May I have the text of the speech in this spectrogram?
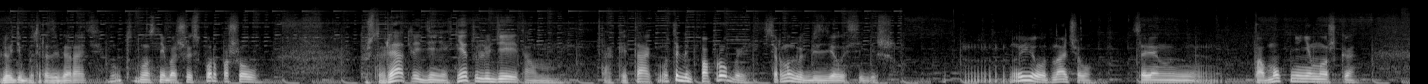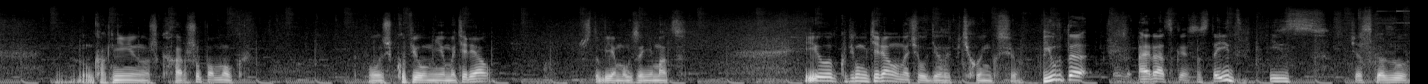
Люди будут разбирать. Ну, тут у нас небольшой спор пошел. То, что вряд ли денег нет у людей, там, так и так. Ну, ты, говорит, попробуй, все равно, говорит, без дела сидишь. Ну, и вот начал. Царин помог мне немножко. Ну, как не немножко, хорошо помог. Купил мне материал, чтобы я мог заниматься. И вот купил материал и начал делать потихоньку все. Юрта айратская состоит из, сейчас скажу,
